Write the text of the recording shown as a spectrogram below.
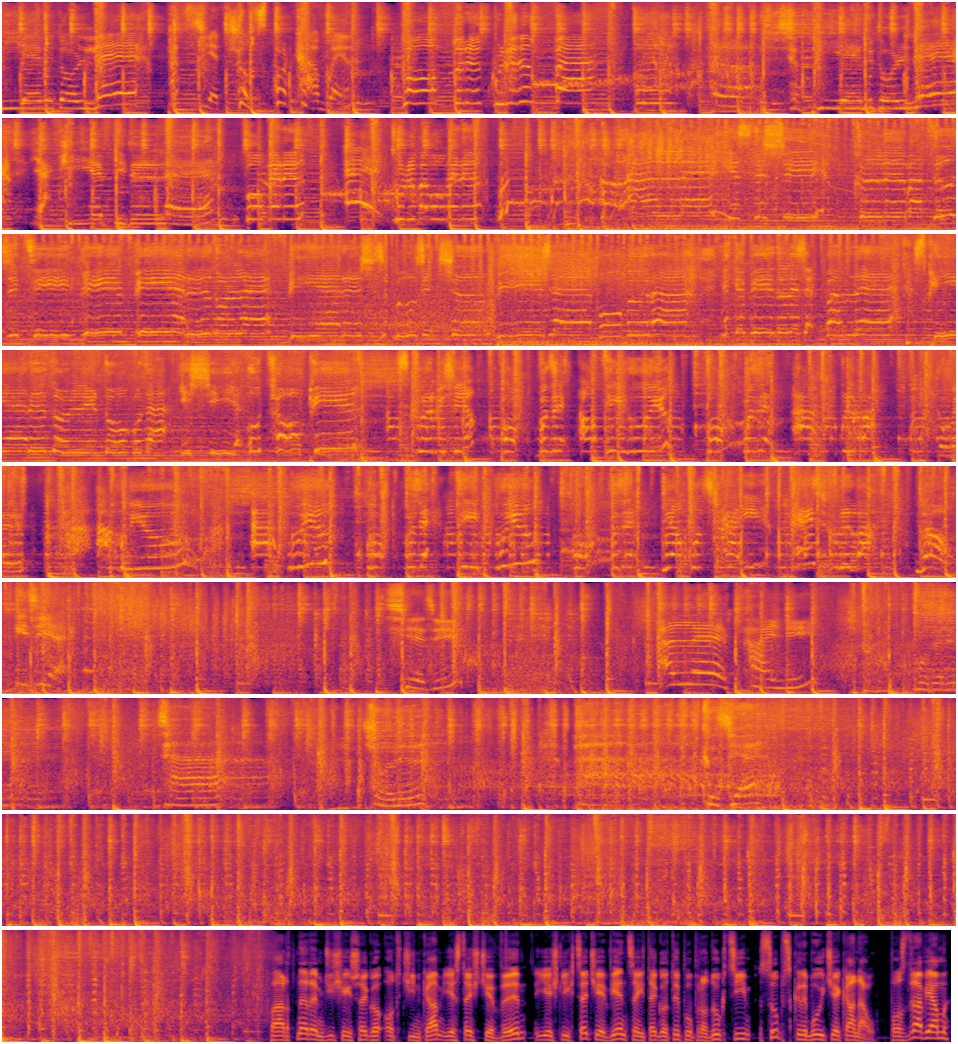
피해를 돌래. 파티에 초스포카웬. 포프를 부르바 참 피해를 돌래. 야키에 비들래. 보베르 에이 구르바 알레 예스시 클르바 두지티. 피 피해를 돌래. 피해를 시작 부지춤 돌릴 도보다 이 시의 우토피 스쿨비시요 보보제 어티 후유? 보보제 아 불러봐. 보베르 아 후유. 아 후유. 보보제 티 후유? 보보제 명부치하이. 페이지 불러봐. 이지에 시에지? 알레 파이니? 보베르 저를 봐 그제 Partnerem dzisiejszego odcinka jesteście Wy. Jeśli chcecie więcej tego typu produkcji, subskrybujcie kanał. Pozdrawiam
